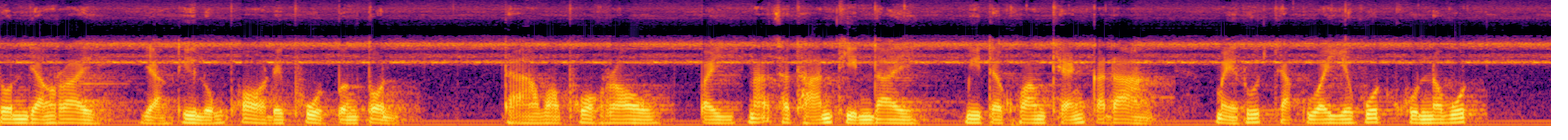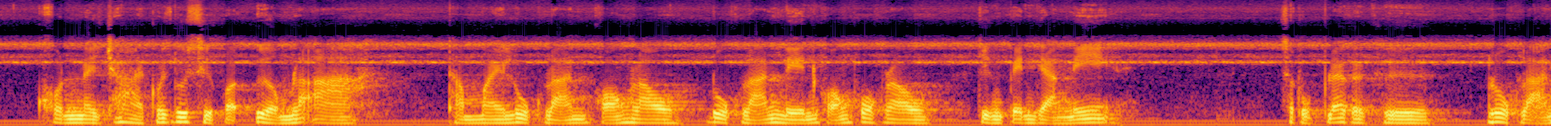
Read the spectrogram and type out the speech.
ตนอย่างไร อย่างที่หลวงพ่อได้พูดเบื้องต้นถ้าว่าพวกเราไปณสถานถิ่นใด มีแต่ความแข็งกระด้าง ไม่รู้จักวัยวุฒิคุณวุฒิ คนในชาติก็รู้สึกว่าเอื่อมละอาทำไมลูกหลานของเรา ลูกหลานเหลนของพวกเราจึงเป็นอย่างนี้ สรุปแล้วก็คือ ลูกหลาน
